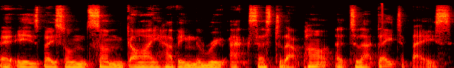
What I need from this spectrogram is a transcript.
uh, is based on some guy having the root access to that part, uh, to that database,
